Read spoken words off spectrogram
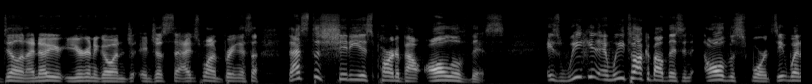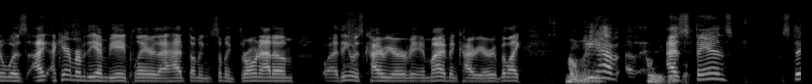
Dylan, I know you're, you're going to go and, and just say, I just want to bring this up. That's the shittiest part about all of this is we can, and we talk about this in all the sports. When it was, I, I can't remember the NBA player that had something, something thrown at him. I think it was Kyrie Irving. It might have been Kyrie Irving, but like so we have so as fans,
